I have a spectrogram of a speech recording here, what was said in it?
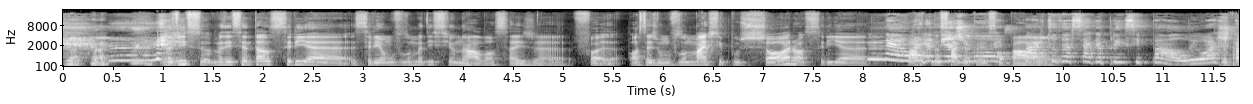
mas, isso, mas isso então seria, seria um volume adicional, ou seja, foi, ou seja, um volume mais tipo Shore, ou seria Não, parte era da mesmo saga principal? parte da saga principal. Eu acho que,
